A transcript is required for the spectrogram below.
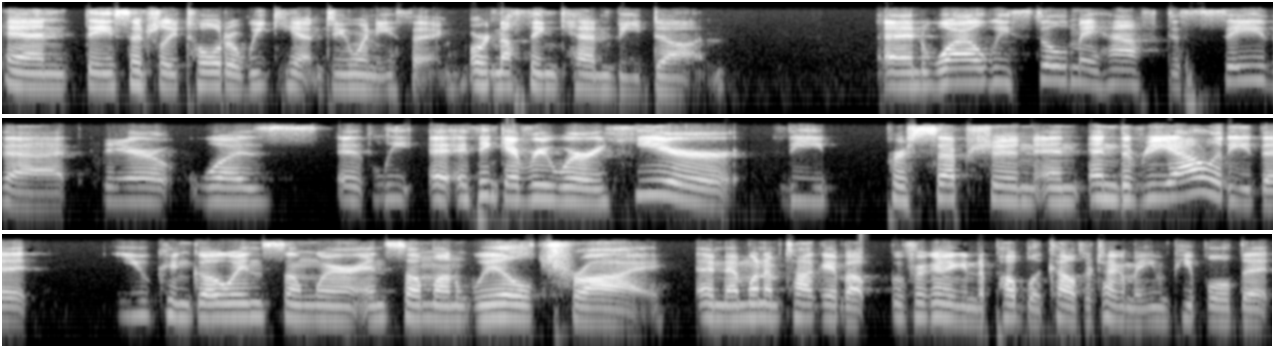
and they essentially told her we can't do anything or nothing can be done. And while we still may have to say that, there was at least I think everywhere here the perception and and the reality that you can go in somewhere and someone will try. And then when I'm talking about if we're going to get into public health, we're talking about even people that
